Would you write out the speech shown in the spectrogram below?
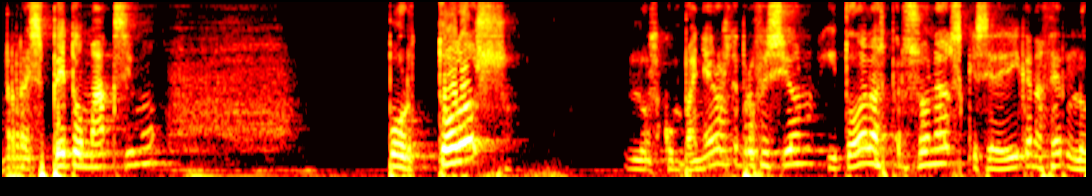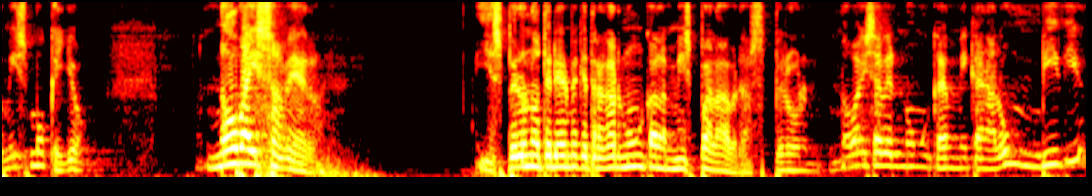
respeto máximo por todos los compañeros de profesión y todas las personas que se dedican a hacer lo mismo que yo. No vais a ver, y espero no tenerme que tragar nunca mis palabras, pero no vais a ver nunca en mi canal un vídeo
